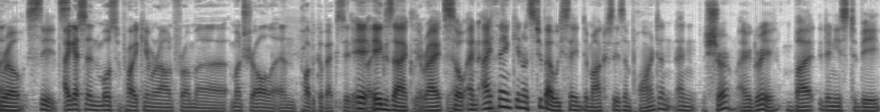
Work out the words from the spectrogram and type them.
Zero seats. I guess, and most of it probably came around from uh, Montreal and probably Quebec City. I- right? Exactly Yeah, right. yeah. So, and I think you know it's too bad we say democracy is important, and, and sure, I agree, but there needs to be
